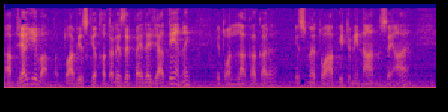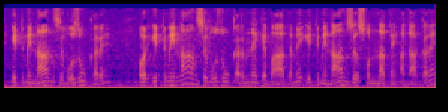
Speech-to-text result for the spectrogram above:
اب جائیے واپس۔ تو آپ اس کے خطرے سے پہلے جاتے ہیں، نہیں؟ یہ تو اللہ کا گھر ہے، اس میں تو آپ اطمینان سے آئیں، اطمینان سے وضو کریں، اور اطمینان سے وضو کرنے کے بعد میں اطمینان سے سنتیں ادا کریں۔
